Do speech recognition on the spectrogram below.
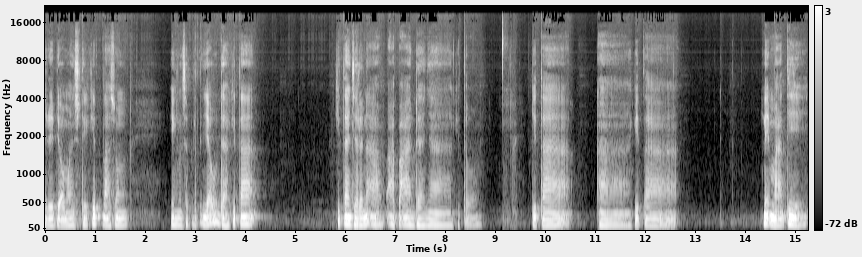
Jadi diomongin sedikit langsung ingin seperti ya udah kita kita jalan apa adanya gitu kita uh, kita nikmati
